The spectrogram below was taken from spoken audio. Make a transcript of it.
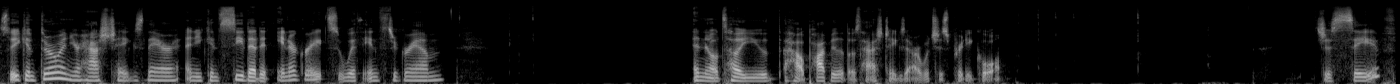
So you can throw in your hashtags there, and you can see that it integrates with Instagram and it'll tell you how popular those hashtags are, which is pretty cool just save.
